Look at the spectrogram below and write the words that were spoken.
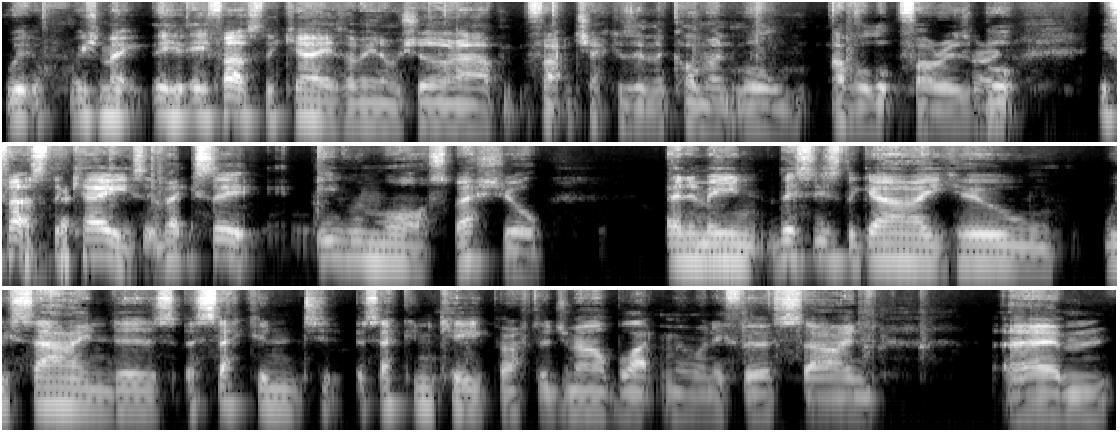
Which make if that's the case, I mean, I'm sure our fact checkers in the comment will have a look for us. Right. But if that's the case, it makes it even more special and I mean, this is the guy who we signed as a second a second keeper after Jamal Blackman when he first signed. Um,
